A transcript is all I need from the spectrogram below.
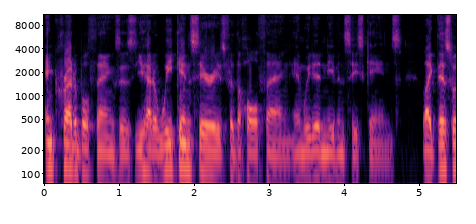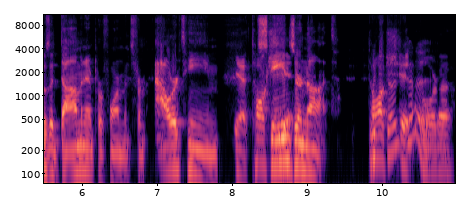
incredible things. Is you had a weekend series for the whole thing, and we didn't even see Skenes. Like this was a dominant performance from our team, yeah, talk Skenes shit. or not. talk does shit, kinda- Florida.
